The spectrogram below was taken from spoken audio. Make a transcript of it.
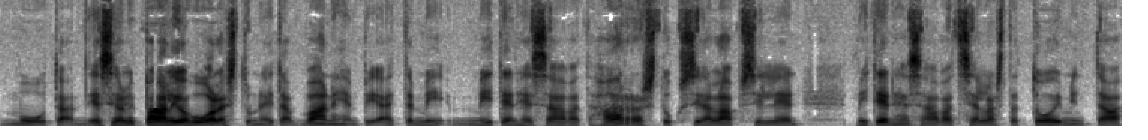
muuta. Ja se oli paljon huolestuneita vanhempia, että mi- miten he saavat harrastuksia lapsilleen, miten he saavat sellaista toimintaa,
